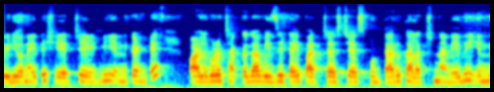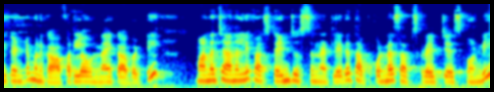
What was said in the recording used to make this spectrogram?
వీడియోని అయితే షేర్ చేయండి. ఎందుకంటే వాళ్ళు కూడా చక్కగా విజిట్ అయ్యి పర్చేస్ చేసుకుంటారు కలెక్షన్ అనేది. ఎందుకంటే మనకు ఆఫర్లో ఉన్నాయి కాబట్టి మన ఛానల్ని ఫస్ట్ టైం చూస్తున్నట్లయితే తప్పకుండా సబ్స్క్రైబ్ చేసుకోండి.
